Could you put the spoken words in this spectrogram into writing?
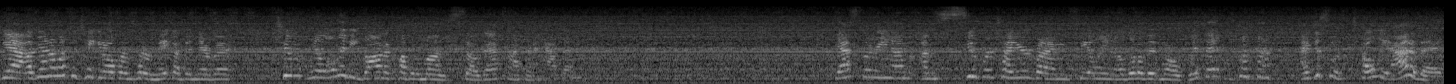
Yeah, I'm gonna want to take it over and put her makeup in there, but he'll only be gone a couple months, so that's not gonna happen. Yes, Lorene, I'm, I'm super tired, but I'm feeling a little bit more with it. I just was totally out of it.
